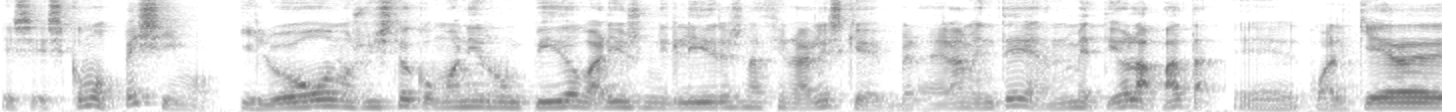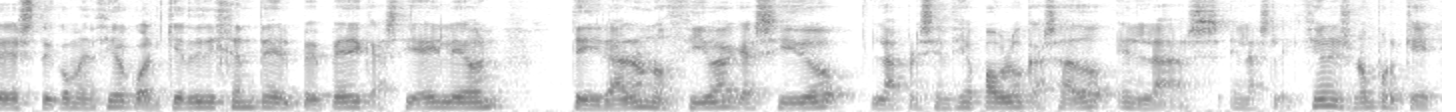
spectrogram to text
es, es como pésimo. Y luego hemos visto cómo han irrumpido varios líderes nacionales que verdaderamente han metido la pata. Eh, cualquier, estoy convencido, cualquier dirigente del PP de Castilla y León te dirá lo nociva que ha sido la presencia de Pablo Casado en las, en las elecciones, ¿no? Porque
